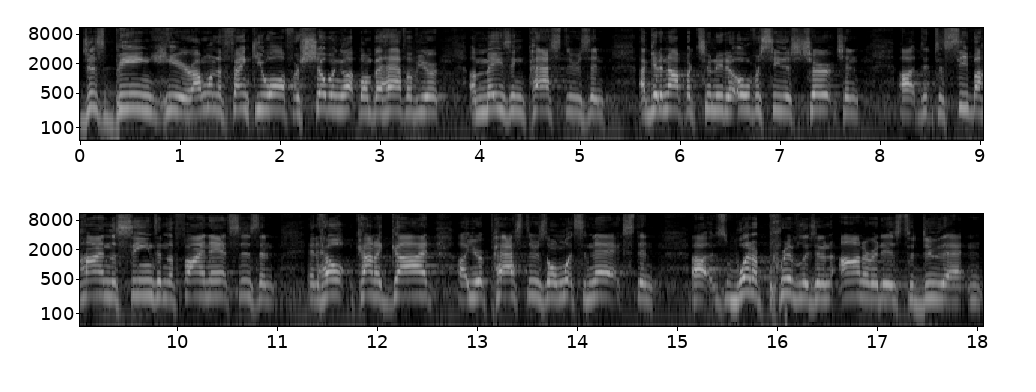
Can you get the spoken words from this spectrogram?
just being here. I want to thank you all for showing up on behalf of your amazing pastors. And I get an opportunity to oversee this church and uh, to, to, see behind the scenes and the finances and, and help kind of guide uh, your pastors on what's next. And uh, what a privilege and an honor it is to do that. And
